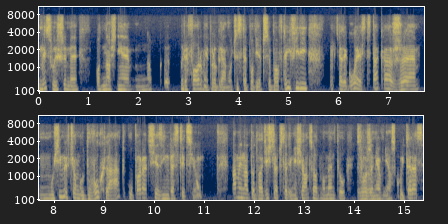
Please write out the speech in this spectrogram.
my słyszymy odnośnie no, reformy programu Czyste Powietrze, bo w tej chwili reguła jest taka, że musimy w ciągu dwóch lat uporać się z inwestycją. Mamy na to 24 miesiące od momentu złożenia wniosku. I teraz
